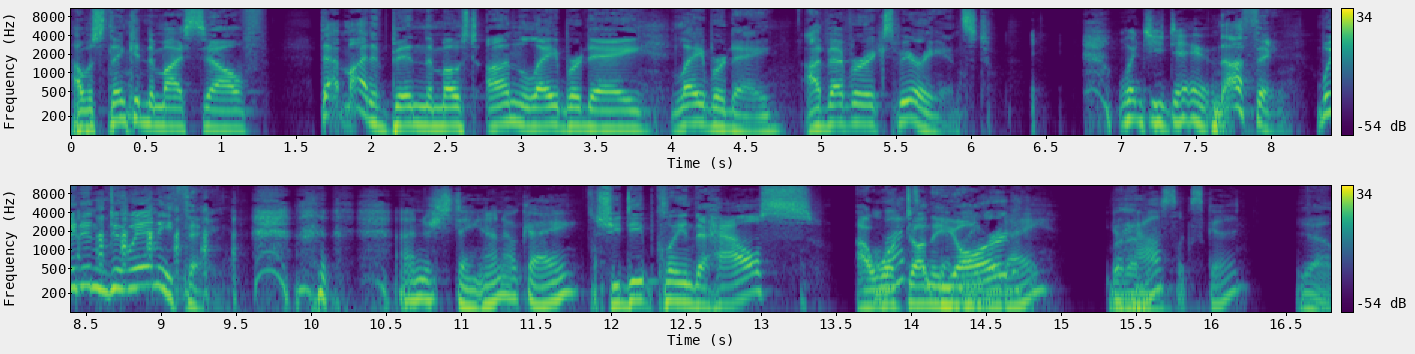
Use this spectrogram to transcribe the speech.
I was thinking to myself that might have been the most un-Labor Day Labor Day I've ever experienced. What'd you do? Nothing. We didn't do anything. I understand. Okay. she deep cleaned the house. I Well, worked on the yard. Day. Your But, um, house looks good. Yeah,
